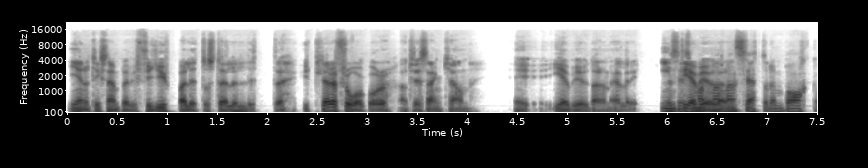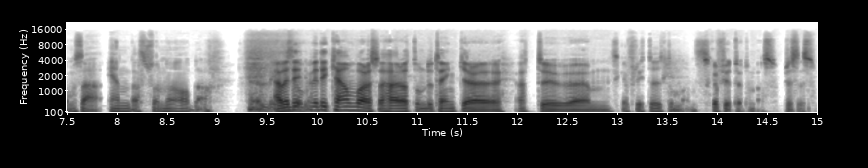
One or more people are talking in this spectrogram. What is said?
genom till exempel att vi fördjupar lite och ställer lite ytterligare frågor, att vi sen kan eh, erbjuda den eller inte precis, erbjuda man, man sätter den bakom så här, endast för nördar. Ja, men, det, Liksom, men det kan vara så här att om du tänker att du ehm, ska flytta utomlands. ska flytta utomlands. Precis.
